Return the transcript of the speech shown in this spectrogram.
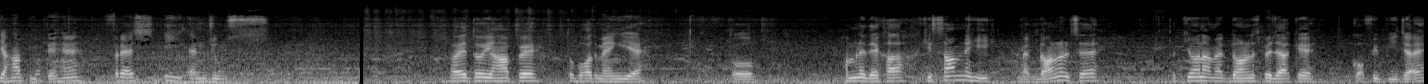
यहाँ पीते हैं फ्रेश टी एंड जूस भाई तो यहाँ पे तो बहुत महँगी है। तो हमने देखा कि सामने ही मैकडोनल्ड्स है। तो क्यों ना मैकडोनल्ड्स पे जाके कॉफ़ी पी जाए।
